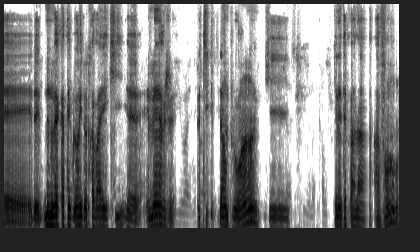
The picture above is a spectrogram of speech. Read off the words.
euh, de, nouvelles catégories de travail qui euh, émergent, le type d'emploi qui, qui n'était pas là avant,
